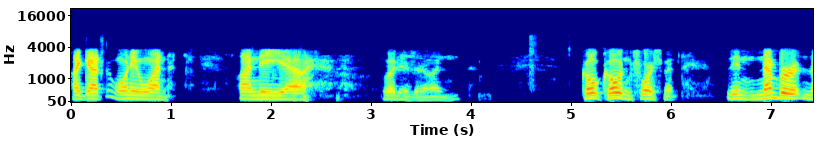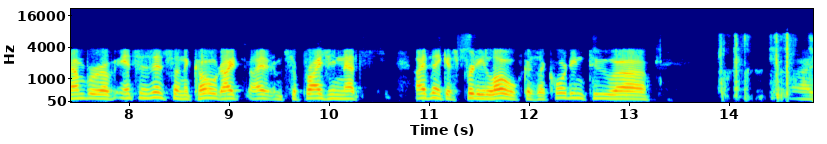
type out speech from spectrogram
I got only one on the, uh, what is it, on code, code enforcement. The number, number of incidents on the code, I, I am surprising that's, I think it's pretty low because according to, uh, uh,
